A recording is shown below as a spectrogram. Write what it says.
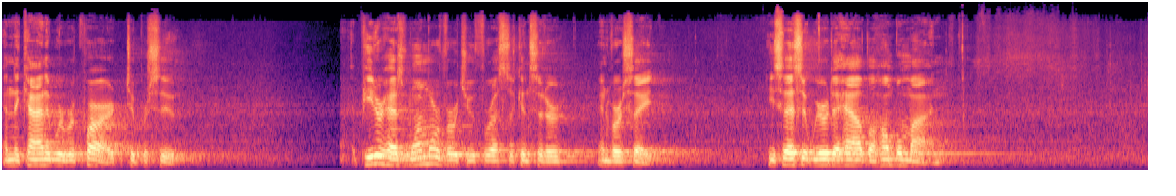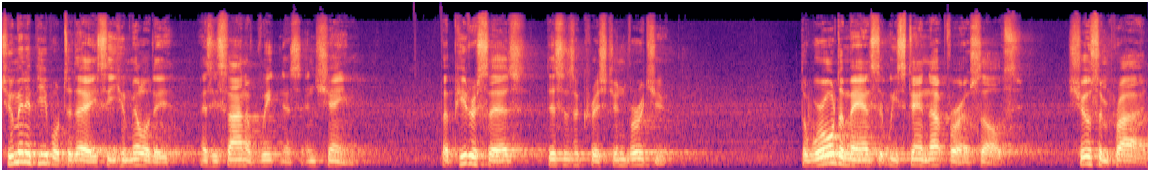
and the kind that we're required to pursue. Peter has one more virtue for us to consider in verse 8. He says that we are to have a humble mind. Too many people today see humility as a sign of weakness and shame. But Peter says this is a Christian virtue. The world demands that we stand up for ourselves, show some pride,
